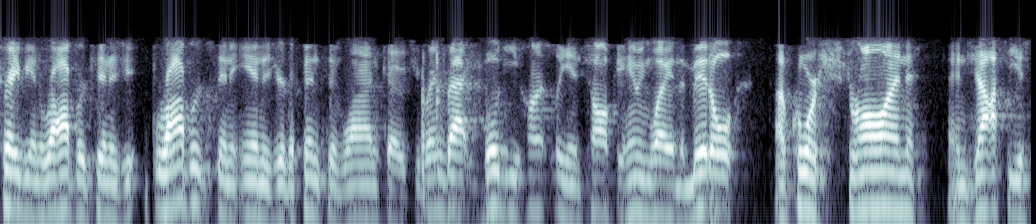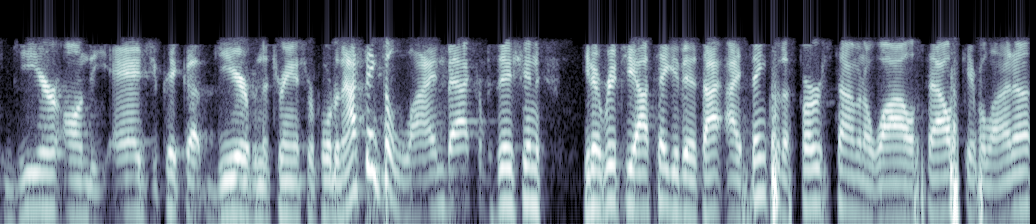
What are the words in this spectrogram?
Travian Robertson as you, Robertson in as your defensive line coach. You bring back Boogie Huntley and Tonka Hemingway in the middle. Of course, Strachan and Jockeys Gear on the edge. You pick up Gear from the transfer portal. And I think the linebacker position, you know, Richie, I'll tell you this. I, I think for the first time in a while, South Carolina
